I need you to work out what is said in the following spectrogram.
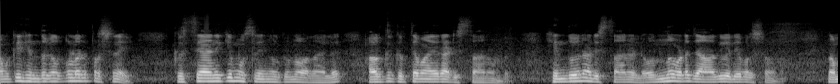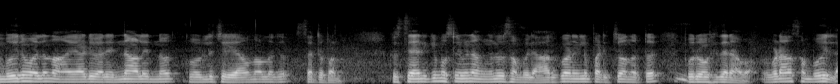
നമുക്ക് ഹിന്ദുക്കൾക്കുള്ള ഒരു പ്രശ്നമേ ക്രിസ്ത്യാനിക്കും മുസ്ലിങ്ങൾക്കും എന്ന് പറഞ്ഞാൽ അവർക്ക് കൃത്യമായൊരു അടിസ്ഥാനമുണ്ട്. ഹിന്ദുവിന് അടിസ്ഥാനമില്ല. ഒന്നും ഇവിടെ ജാതി വലിയ പ്രശ്നമാണ് നമ്പൂതിരി മുതൽ നായാടി വരെ ഇന്ന ആൾ ഇന്ന തൊഴിൽ ചെയ്യാവുന്നുള്ളൊരു സെറ്റപ്പാണ് ക്രിസ്ത്യാനിക്ക് മുസ്ലിമിനും അങ്ങനെ ഒരു സംഭവമില്ല. ആർക്കും വേണമെങ്കിലും പഠിച്ചു വന്നിട്ട് പുരോഹിതനാവാം. ഇവിടെ ആ സംഭവമില്ല.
